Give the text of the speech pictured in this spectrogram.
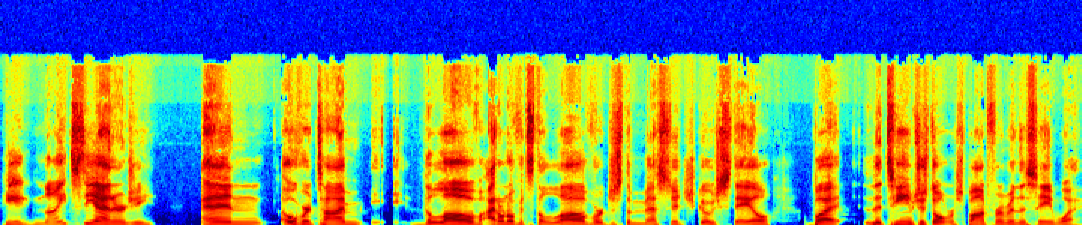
he ignites the energy, and over time, the love, I don't know if it's the love or just the message goes stale, but the teams just don't respond for him in the same way.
